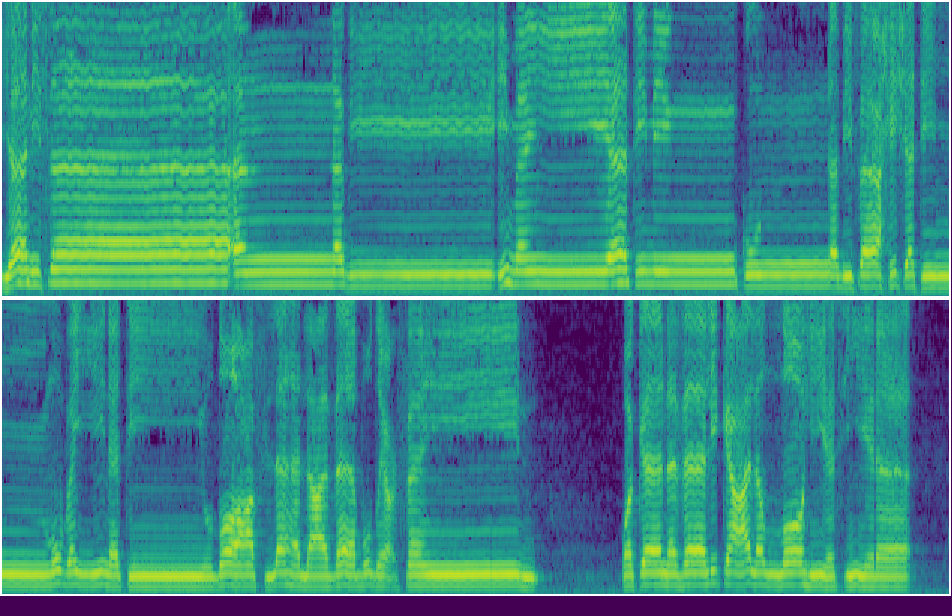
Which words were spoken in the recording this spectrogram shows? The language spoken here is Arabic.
يا نساء النبي من يأت منكن بفاحشة مبينة يضاعف لها العذاب ضعفين. وكان ذلك على الله يسيراً.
